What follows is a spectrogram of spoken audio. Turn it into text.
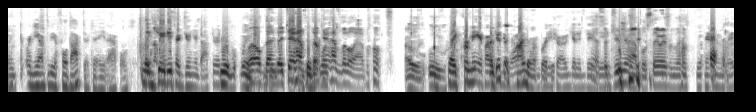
Like, or do you have to be a full doctor to eat apples? Like JD's her junior doctorate. wait, wait, Well, then they can't have they can't work? have little apples. Oh, ooh. Like for me, if I I was guess to get that water, kind of I'm pretty sure I would get a JD. Yeah, so junior apples, stay away from them. Yeah, right.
